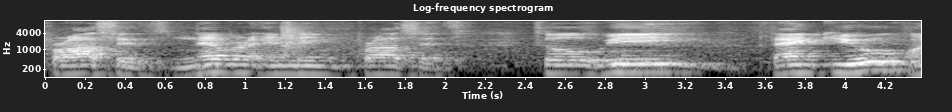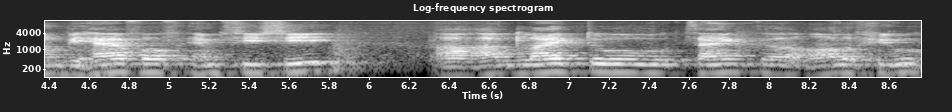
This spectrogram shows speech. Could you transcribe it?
process, never-ending process. So we thank you on behalf of MCC. Uh, I would like to thank uh, all of you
